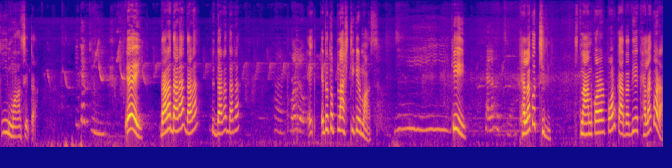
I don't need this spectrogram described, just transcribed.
কি মাছ এটা? এই দাঁড়া দাঁড়া দাঁড়া। তুই দাঁড়া দাঁড়া। হ্যাঁ এটা তো প্লাস্টিকের মাছ। কি? খেলা করছিলি? স্নান করার পর কাদা দিয়ে খেলা করা?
